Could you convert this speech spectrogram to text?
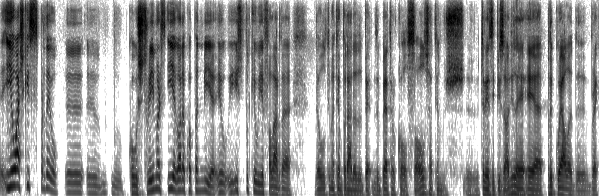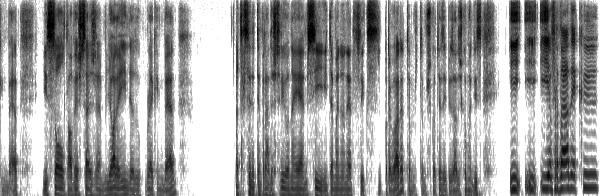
E eu acho que isso se perdeu uh, uh, com os streamers e agora com a pandemia. Eu, isto porque eu ia falar da, da última temporada de, Better Call Saul, já temos uh, três episódios, é, é, a prequela de Breaking Bad, e Saul talvez seja melhor ainda do que Breaking Bad. A terceira temporada estreou na AMC e também na Netflix por agora, estamos, estamos com três episódios, como eu disse, e, e, e a verdade é que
